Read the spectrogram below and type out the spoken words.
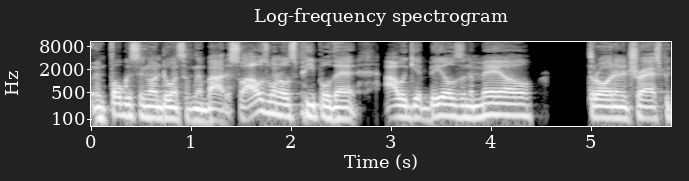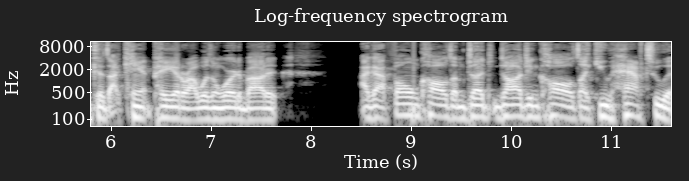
and focusing on doing something about it. So I was one of those people that I would get bills in the mail, throw it in the trash because I can't pay it or I wasn't worried about it. I got phone calls, I'm judge, dodging calls like you have to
